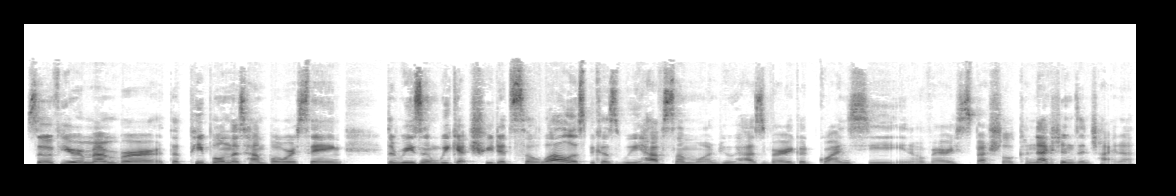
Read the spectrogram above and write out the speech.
So if you remember, the people in the temple were saying the reason we get treated so well is because we have someone who has very good guanxi, you know, very special connections in China.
